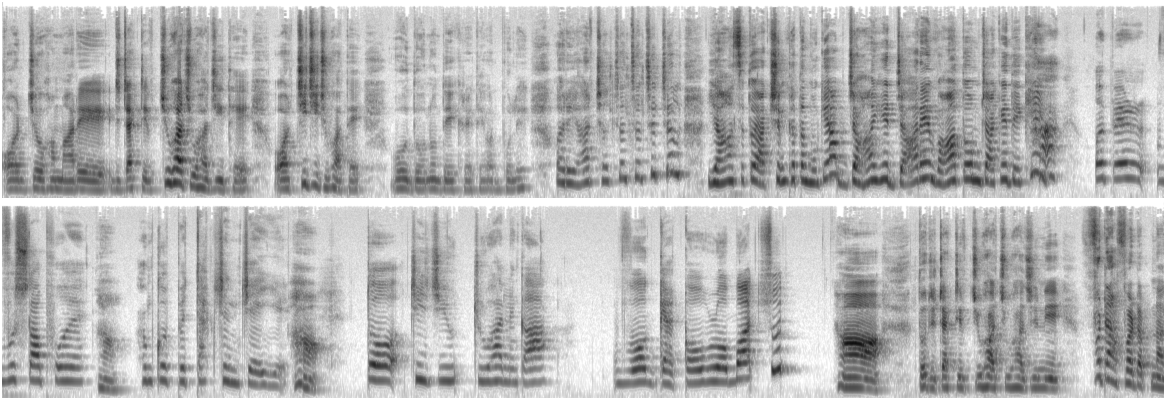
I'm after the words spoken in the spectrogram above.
और जो हमारे डिटेक्टिव चूहा चूहा जी थे और चीची चूहा थे वो दोनों देख रहे थे और बोले अरे यार चल चल चल चल चल यहाँ से तो एक्शन खत्म हो गया। अब जहाँ ये जा रहे हैं वहाँ तो हम जाके देखें। हाँ, और फिर वो स्टॉप हुए। हाँ। हमको प्रोटेक्शन चाहिए। हाँ। तो चीची चूहा ने कहा वो गेको रोबोट सूट हाँ तो डिटेक्टिव चूहा चूहा जी ने फटाफट अपना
